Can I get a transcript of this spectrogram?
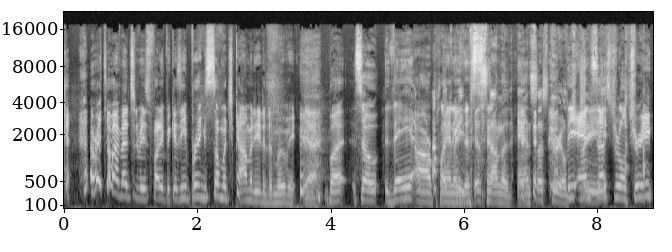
Every time I mention him, he's funny because he brings so much comedy to the movie. Yeah. But so they are when planning he this pissed on the ancestral the tree. ancestral tree.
